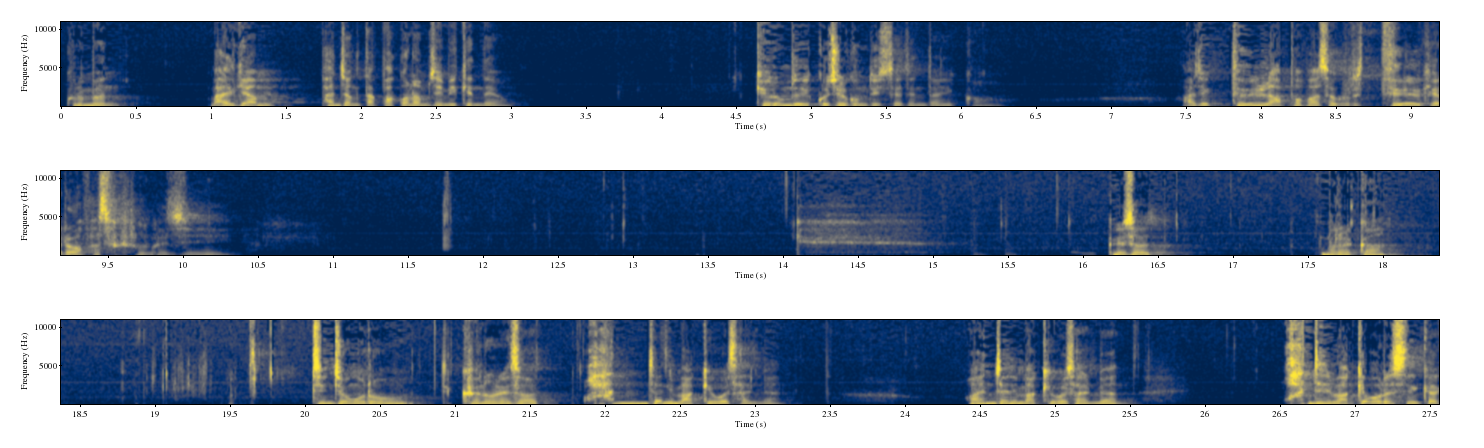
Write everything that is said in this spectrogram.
그러면 말기암 판정 딱 나면 재밌겠네요? 괴로움도 있고 즐거움도 있어야 된다니까 아직 덜 아파봐서 그런, 덜 괴로워봐서 그런 거지. 그래서 뭐랄까 진정으로 근원에서 완전히 맡기고 살면 완전히 맡기고 살면 완전히 맡겨버렸으니까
